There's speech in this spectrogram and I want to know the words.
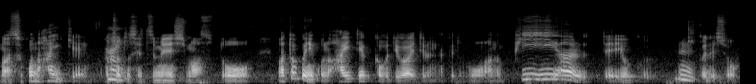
う、まあ、そこの背景をちょっと説明しますと、まあ、特にこのハイテク株と言われてるんだけどもあの PER ってよく聞くでしょう、うん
